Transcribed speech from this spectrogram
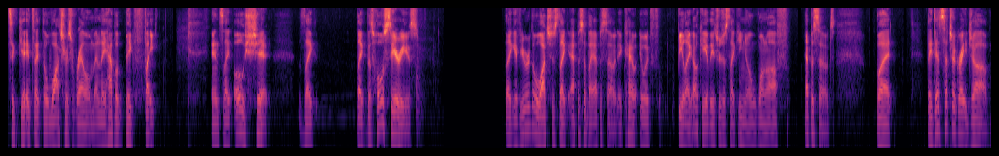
to get into like the Watcher's realm, and they have a big fight. And it's like, oh shit! It's like, like this whole series. Like if you were to watch just like episode by episode, it kind of it would f- be like, okay, these are just like you know one off episodes but they did such a great job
